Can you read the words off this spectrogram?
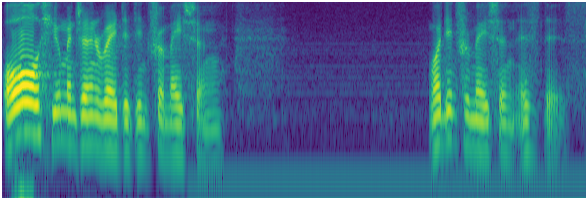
all human-generated information. What information is this?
